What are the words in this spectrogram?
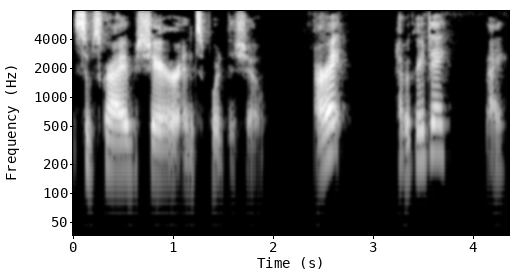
subscribe, share, and support the show. All right. Have a great day. Bye.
